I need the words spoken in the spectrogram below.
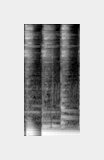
you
